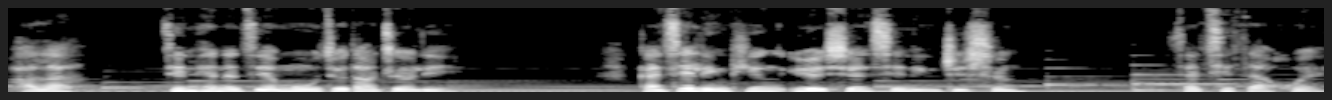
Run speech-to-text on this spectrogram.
好了，今天的节目就到这里，感谢聆听月轩心灵之声，下期再会。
